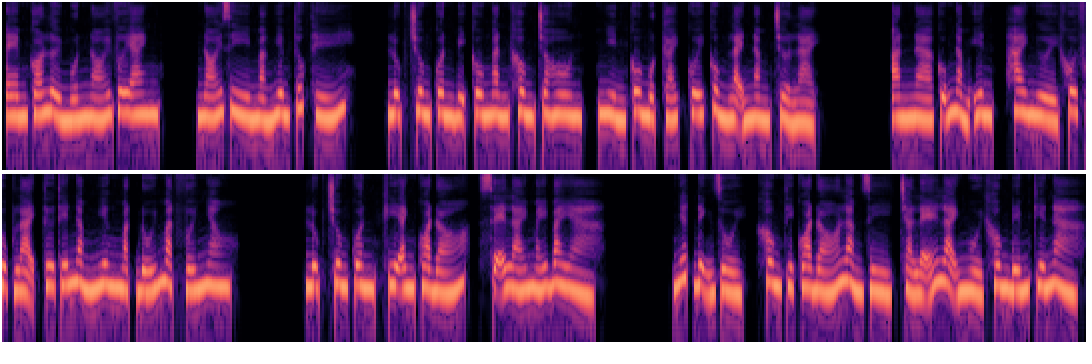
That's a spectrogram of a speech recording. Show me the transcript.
Em có lời muốn nói với anh. Nói gì mà nghiêm túc thế. Lục Trung Quân bị cô ngăn không cho hôn, nhìn cô một cái cuối cùng lại nằm trở lại. Anna cũng nằm yên, hai người khôi phục lại tư thế nằm nghiêng mặt đối mặt với nhau. Lục Trung Quân, khi anh qua đó, sẽ lái máy bay à? Nhất định rồi, không thì qua đó làm gì, chả lẽ lại ngồi không đếm kiến à?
